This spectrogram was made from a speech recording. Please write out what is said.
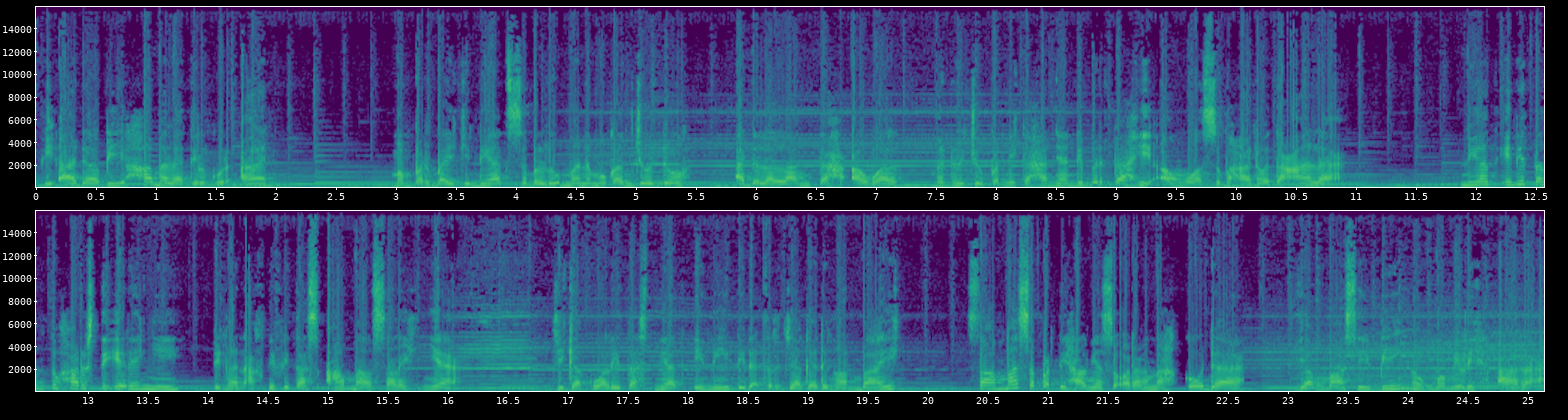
fi Adabi Hamalatil Quran. Memperbaiki niat sebelum menemukan jodoh adalah langkah awal menuju pernikahan yang diberkahi Allah Subhanahu wa taala. Niat ini tentu harus diiringi dengan aktivitas amal salehnya. Jika kualitas niat ini tidak terjaga dengan baik, sama seperti halnya seorang nahkoda yang masih bingung memilih arah.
